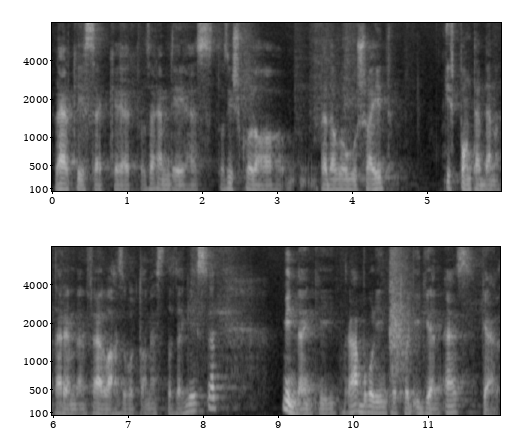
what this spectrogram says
lelkészeket, az RMDS-t, az iskola pedagógusait, és pont ebben a teremben felvázoltam ezt az egészet. Mindenki rábólintott, hogy igen, ez kell.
